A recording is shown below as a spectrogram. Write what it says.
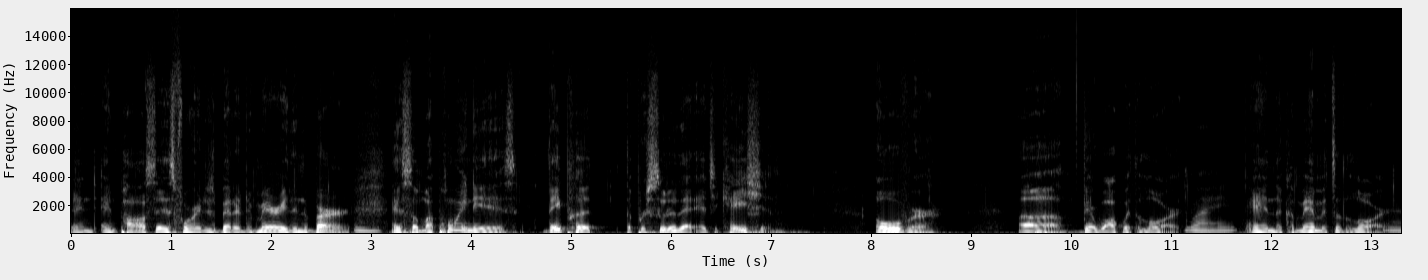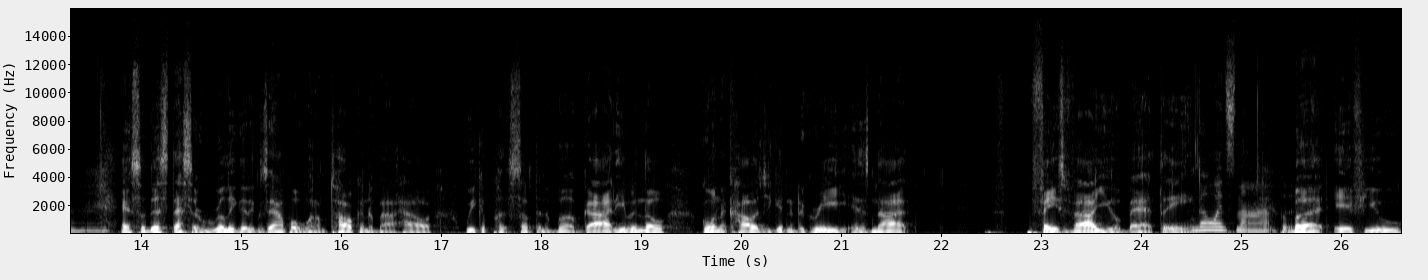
And and Paul says, "For it is better to marry than to burn." Mm-hmm. And so my point is, they put the pursuit of that education over uh, their walk with the Lord, right, and the commandments of the Lord. Mm-hmm. And so this that's a really good example of what I'm talking about. How we could put something above God, even though going to college and getting a degree is not face value a bad thing. No, it's not. But, But if you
